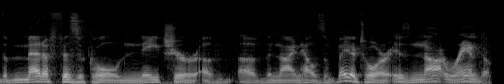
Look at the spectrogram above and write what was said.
the metaphysical nature of of the nine hells of Baator is not random.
